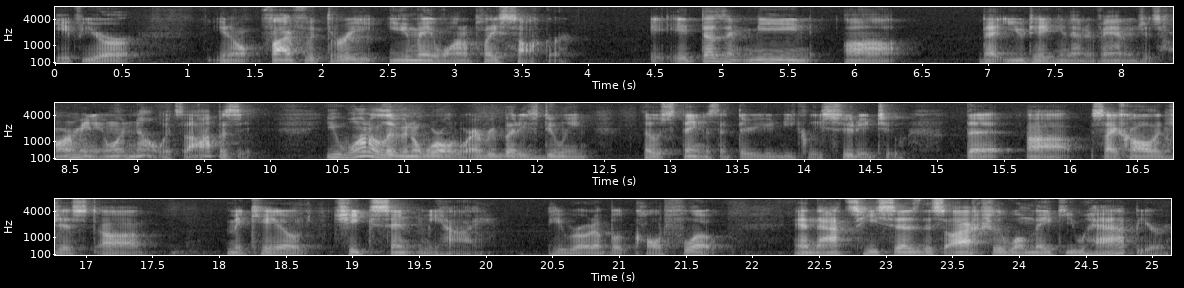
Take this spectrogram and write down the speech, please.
If you're, you know, five foot three, you may want to play soccer. It doesn't mean uh, that you taking that advantage is harming anyone. No, it's the opposite. You want to live in a world where everybody's doing those things that they're uniquely suited to. The uh, psychologist uh, Mikhail Csikszentmihalyi, he wrote a book called Flow and that's, he says, this actually will make you happier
